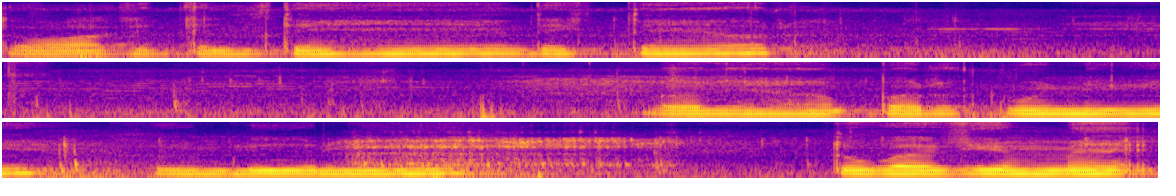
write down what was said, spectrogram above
तो आगे चलते हैं, देखते हैं और और यहाँ पर कोई नहीं है, कोई ब्लेजर नहीं है। तो ये मैं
